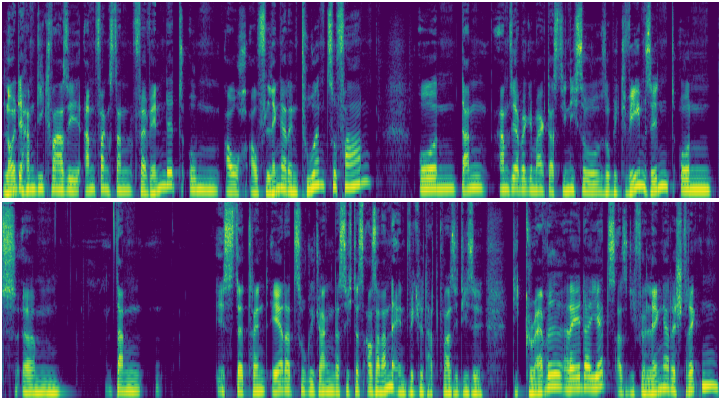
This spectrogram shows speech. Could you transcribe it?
Leute haben die quasi anfangs dann verwendet, um auch auf längeren Touren zu fahren. Und dann haben sie aber gemerkt, dass die nicht so, so bequem sind. Und ähm, dann ist der Trend eher dazu gegangen, dass sich das auseinanderentwickelt hat, quasi diese die Gravel-Räder jetzt, also die für längere Strecken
